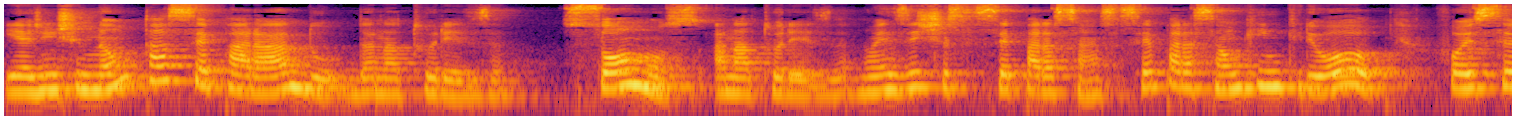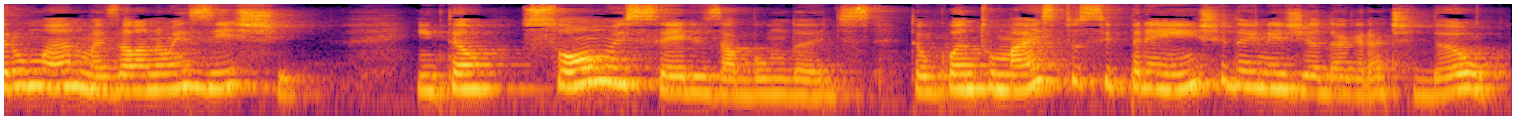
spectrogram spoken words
E a gente não está separado da natureza somos a natureza. Não existe essa separação. Essa separação quem criou foi o ser humano, mas ela não existe. Então, somos seres abundantes. Então, quanto mais tu se preenche da energia da gratidão,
